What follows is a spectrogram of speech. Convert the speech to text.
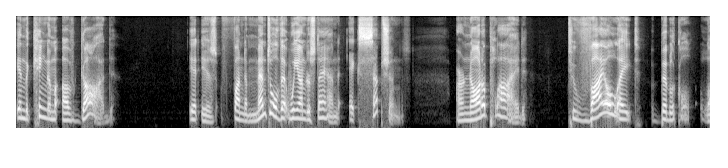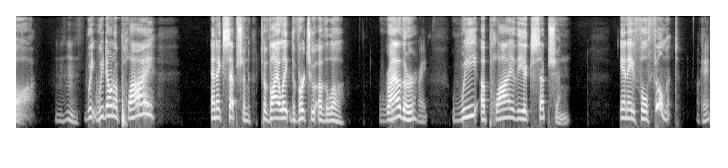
in the kingdom of God, it is fundamental that we understand exceptions are not applied to violate biblical law. hmm We, we don't apply an exception to violate the virtue of the law. Rather, Right. we apply the exception in a fulfillment Okay.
